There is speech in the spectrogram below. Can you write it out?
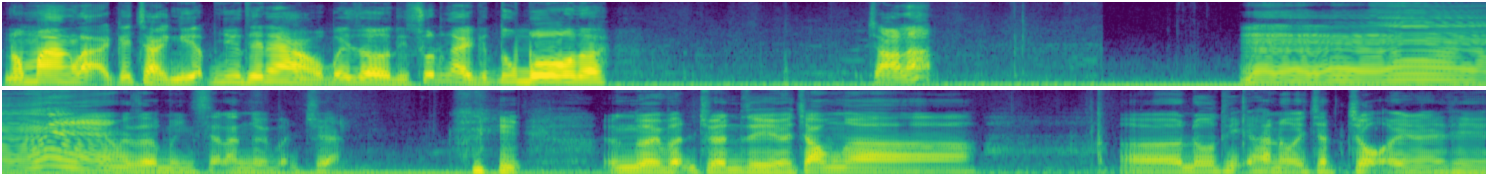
nó mang lại cái trải nghiệm như thế nào. Bây giờ thì suốt ngày cái turbo thôi. Chán lắm. Bây giờ mình sẽ là người vận chuyển. người vận chuyển gì ở trong uh, uh, đô thị Hà Nội chật trội này thì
